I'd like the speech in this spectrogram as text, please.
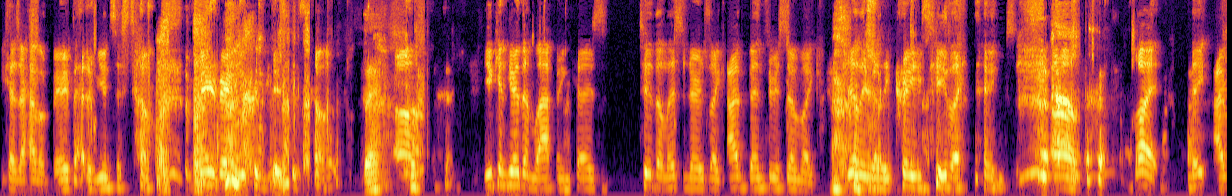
because I have a very bad immune system, very very weak immune system. You can hear them laughing because to the listeners, like I've been through some like really really crazy like things, um, but they I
